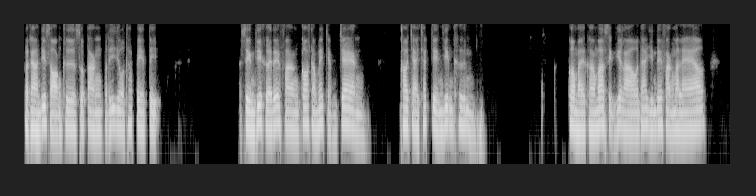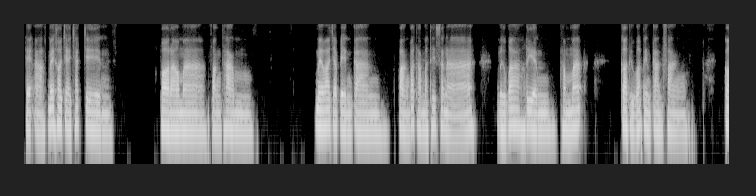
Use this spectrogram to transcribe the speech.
ประการที่สองคือสุตังปริโยทเปติ สิ่งที่เคยได้ฟังก็ทำให้แจ่มแจ้ง เข้าใจชัดเจนยิ่งขึ้น ก็หมายความว่าสิ่งที่เราได้ยินได้ฟังมาแล้ว แต่อาจไม่เข้าใจชัดเจน พอเรามาฟังธรรม ไม่ว่าจะเป็นการฟังพระธรรมเทศนา หรือว่าเรียนธรรมะ ก็ถือว่าเป็นการฟัง ก็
